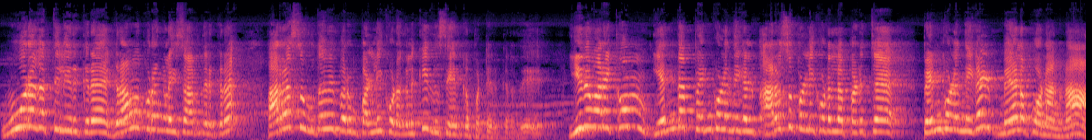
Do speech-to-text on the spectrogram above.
ஊரகத்தில் இருக்கிற கிராமப்புறங்களை சார்ந்திருக்கிற அரசு உதவி பெறும் பள்ளிக்கூடங்களுக்கு இது சேர்க்கப்பட்டிருக்கிறது. இதுவரைக்கும் எந்த பெண் குழந்தைகள் அரசு பள்ளிக்கூடல படித்த பெண் குழந்தைகள் மேல போனாங்கன்னா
